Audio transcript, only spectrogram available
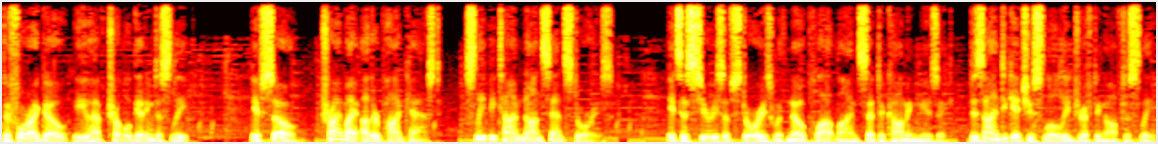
Before I go, you have trouble getting to sleep? If so, try my other podcast, Sleepytime Nonsense Stories. It's a series of stories with no plotline set to calming music, designed to get you slowly drifting off to sleep.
